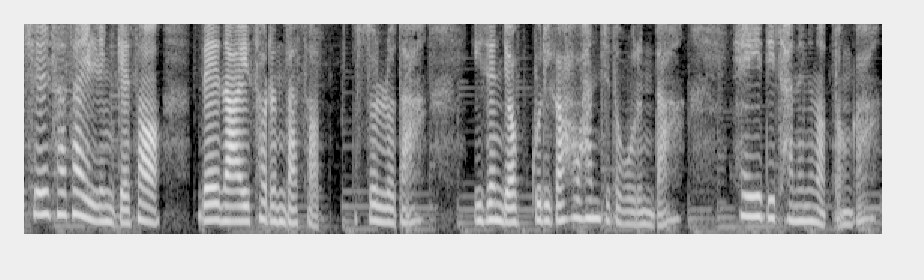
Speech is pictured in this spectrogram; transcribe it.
7441님께서 내 나이 서른다섯 솔로다. 이젠 옆구리가 허한지도 모른다. 헤이디 자네는 어떤가?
